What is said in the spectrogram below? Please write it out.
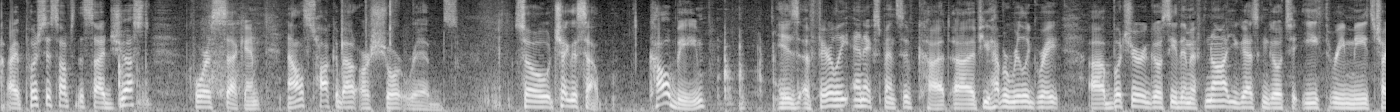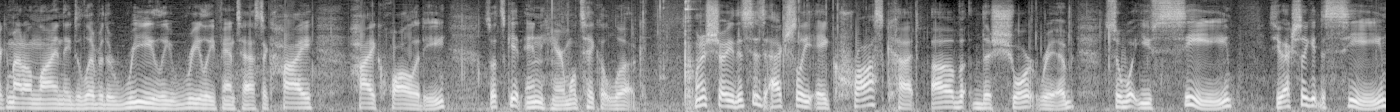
All right, push this off to the side just for a second. Now let's talk about our short ribs. So check this out. Kalbi is a fairly inexpensive cut. Uh, if you have a really great uh, butcher, go see them. If not, you guys can go to E3 Meats. Check them out online. They deliver the really, really fantastic, high, high quality. So let's get in here and we'll take a look. Going to show you, this is actually a cross cut of the short rib. So what you see, so you actually get to see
